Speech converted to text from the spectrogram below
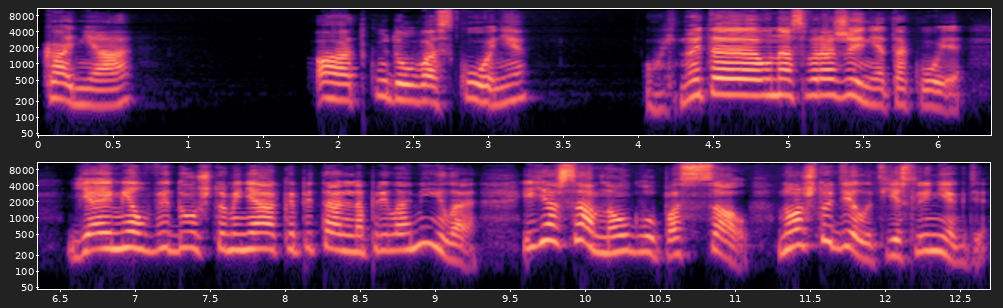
«Коня». «А откуда у вас кони?» «Ой, ну это у нас выражение такое. Я имел в виду, что меня капитально приломило, и я сам на углу поссал. Ну а что делать, если негде?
